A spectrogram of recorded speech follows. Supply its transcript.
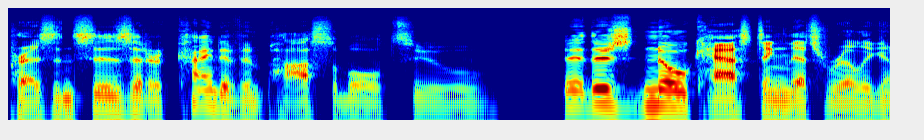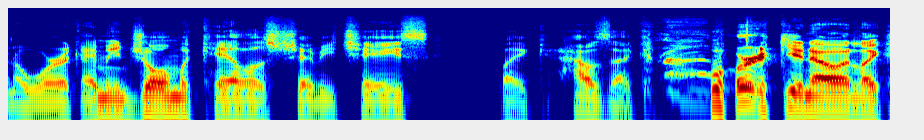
presences that are kind of impossible to there's no casting that's really going to work. I mean joel McHale chevy chase like how's that going to work you know? And like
